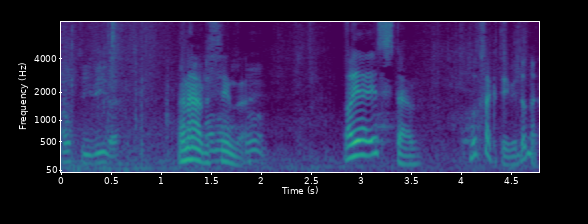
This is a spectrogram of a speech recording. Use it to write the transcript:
No TV there. I know, I've just seen that. Oh yeah, it is stone. Looks like a TV, doesn't it?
